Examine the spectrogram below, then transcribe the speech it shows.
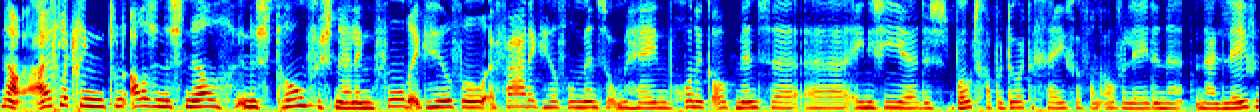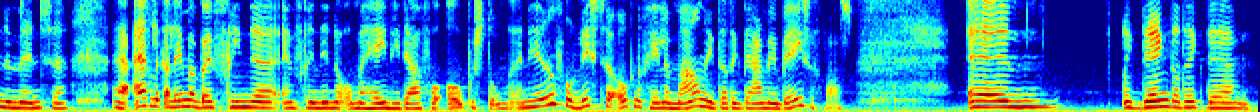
nou, eigenlijk ging toen alles in de, snel, in de stroomversnelling. Voelde ik heel veel, ervaarde ik heel veel mensen om me heen. Begon ik ook mensen uh, energieën, dus boodschappen door te geven van overledenen naar levende mensen. Uh, eigenlijk alleen maar bij vrienden en vriendinnen om me heen die daarvoor open stonden. En heel veel wisten ook nog helemaal niet dat ik daarmee bezig was. En ik denk dat ik de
